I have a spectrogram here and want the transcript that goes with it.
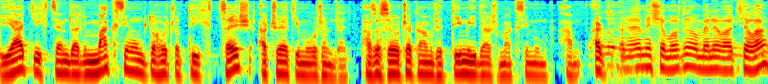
ja ti chcem dať maximum toho, čo ty chceš a čo ja ti môžem dať. A zase očakávam, že ty mi dáš maximum. A ak... Najmenšie možného menovateľa.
